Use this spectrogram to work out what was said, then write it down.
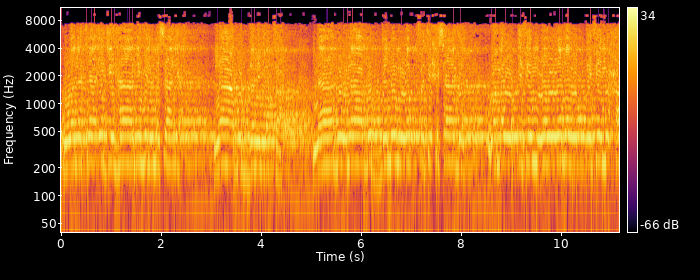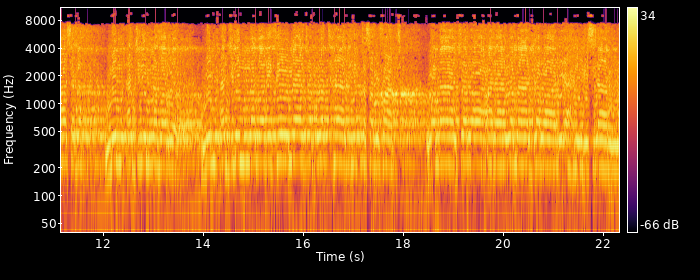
ونتائج هذه المسالك لا بد من وقفة. لا لا بد من وقفة حساب وموقف وموقف محاسبة من أجل النظر. من أجل النظر فيما جرت هذه التصرفات وما جرى على وما جرى لأهل الإسلام.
